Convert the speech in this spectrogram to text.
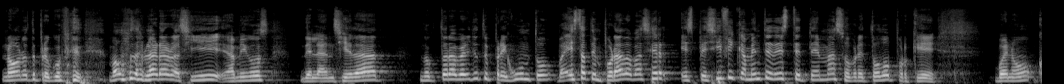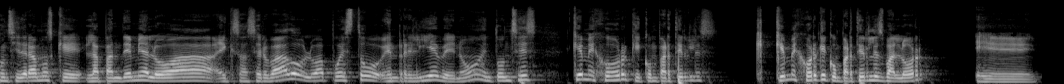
no, no te preocupes. Vamos a hablar ahora sí, amigos, de la ansiedad. Doctor, a ver, yo te pregunto, esta temporada va a ser específicamente de este tema, sobre todo porque, bueno, consideramos que la pandemia lo ha exacerbado, lo ha puesto en relieve, ¿no? Entonces, ¿qué mejor que compartirles, qué mejor que compartirles valor eh,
